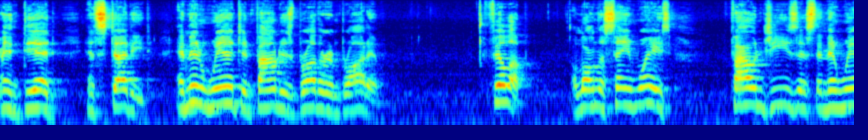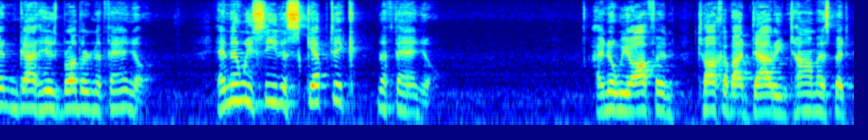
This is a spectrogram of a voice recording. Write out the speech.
and did and studied and then went and found his brother and brought him. Philip, along the same ways, found Jesus and then went and got his brother Nathanael. And then we see the skeptic Nathanael. I know we often talk about doubting Thomas, but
